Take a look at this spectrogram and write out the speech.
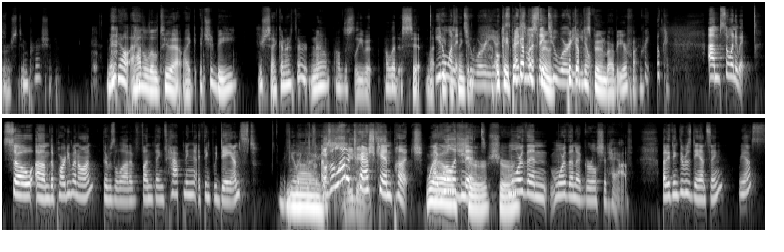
first impression. Maybe I'll add a little to that. Like it should be your second or third. No, I'll just leave it. I'll let it sit. let you don't want it think too of wordy. I Okay, just, pick up the spoon. too. Pick up you the don't- spoon, Barbie. You're fine. Great. Okay. Um. So anyway, so um, the party went on. There was a lot of fun things happening. I think we danced. I feel like there's, Nice. there's a lot We of trash danced. can punch. Well, I will admit, sure, sure. more than more than a girl should have. But I think there was dancing. Yes.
